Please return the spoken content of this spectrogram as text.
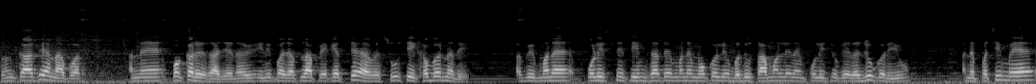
શંકા હતી એના પર. અને પકડ્યો સાજે. એની પાસે આટલા પેકેજ છે, હવે શું છે એ ખબર નથી. હવે મને પોલીસની ટીમ સાથે મને મોકલ્યો, બધું સામાન લઈને પોલીસ ચોકે રજૂ કર્યું. અને પછી મેં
